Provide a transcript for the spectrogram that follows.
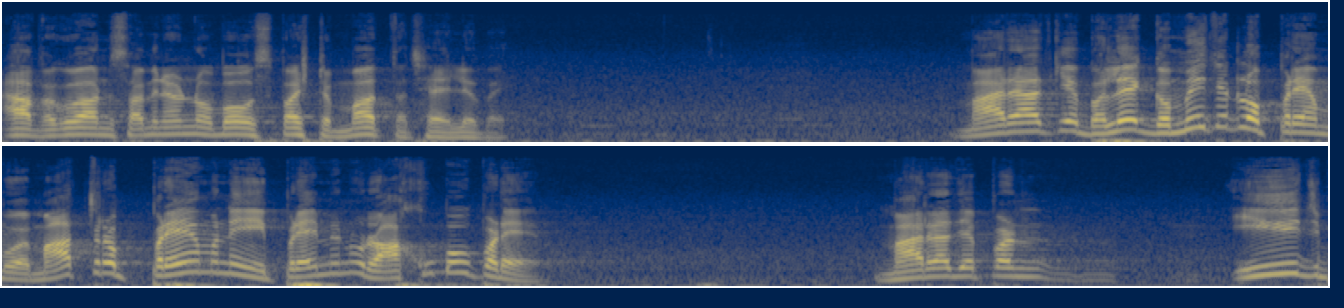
આ ભગવાન સ્વામિનારાયણનો બહુ સ્પષ્ટ મત છે, લ્યો ભાઈ. મહારાજ કે ભલે ગમે તેટલો પ્રેમ હોય, માત્ર પ્રેમ નહીં પ્રેમ એનું રાખવું બહુ પડે. મહારાજે પણ એ જ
